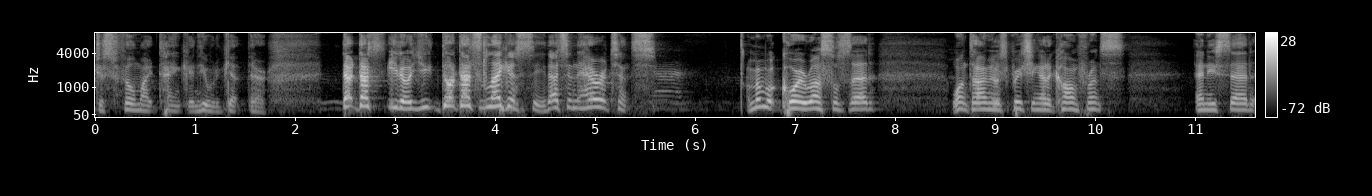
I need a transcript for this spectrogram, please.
Just fill my tank, and he would get there. That, that's, you know, you, that's legacy. That's inheritance. Remember what Corey Russell said? One time he was preaching at a conference and he said,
